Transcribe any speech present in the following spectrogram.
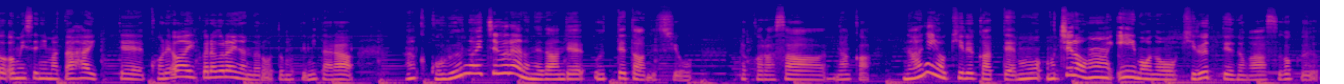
うお店にまた入ってこれはいくらぐらいなんだろうと思って見たらなんか5分の1ぐらいの値段で売ってたんですよ。だからさなんか何を着るかってももちろんいいものを着るっていうのがすごく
